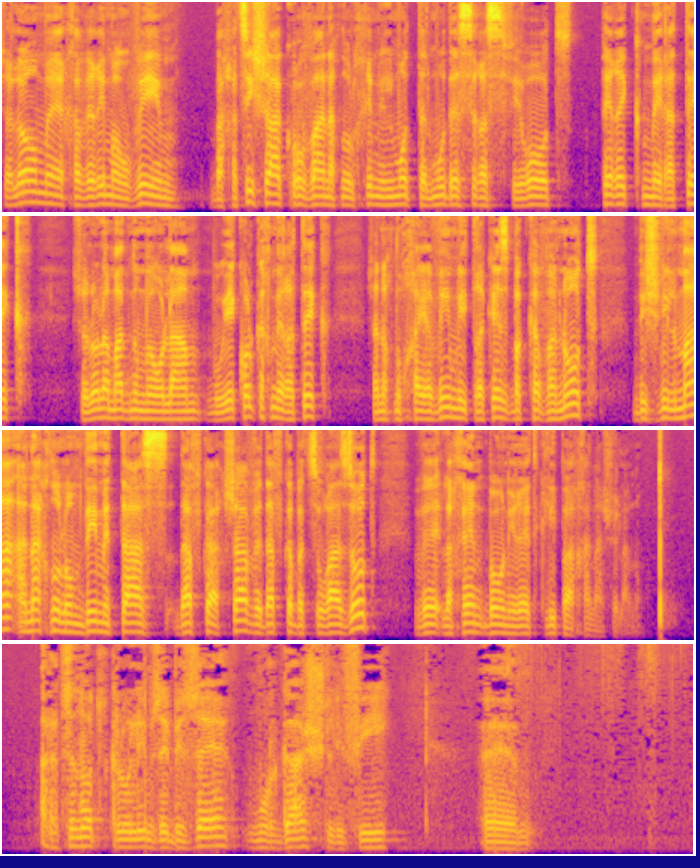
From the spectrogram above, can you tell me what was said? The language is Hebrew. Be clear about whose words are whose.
Speaker 1: שלום אה, חברים אהובים, בחצי שעה הקרובה אנחנו הולכים ללמוד תלמוד עשר הספירות, פרק מרתק שלא למדנו מעולם, והוא יהיה כל כך מרתק שאנחנו חייבים להתרכז בכוונות בשביל מה אנחנו לומדים את תעש דווקא עכשיו ודווקא בצורה הזאת, ולכן בואו נראה את קליפ ההכנה שלנו.
Speaker 2: הרצונות כלולים זה בזה, מורגש לפי אה,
